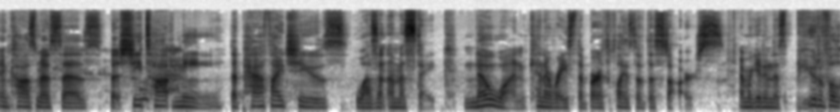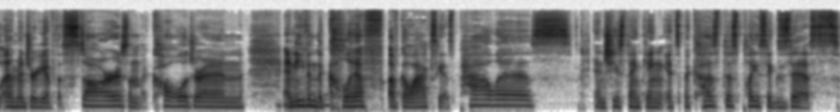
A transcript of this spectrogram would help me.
And Cosmos says, But she taught me the path I choose wasn't a mistake. No one can erase the birthplace of the stars. And we're getting this beautiful imagery of the stars and the cauldron and even the mm-hmm. cliff of Galaxia's palace. And she's thinking, It's because this place exists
